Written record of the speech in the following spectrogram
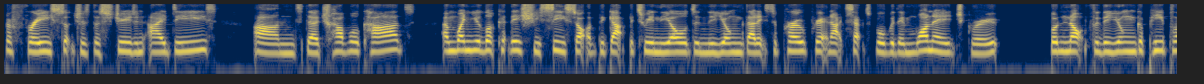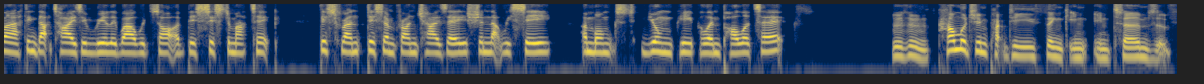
for free, such as the student IDs and their travel cards. And when you look at this, you see sort of the gap between the old and the young, that it's appropriate and acceptable within one age group, but not for the younger people. And I think that ties in really well with sort of this systematic disenfranchisation that we see amongst young people in politics. Mm-hmm. How much impact do you think, in, in terms of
